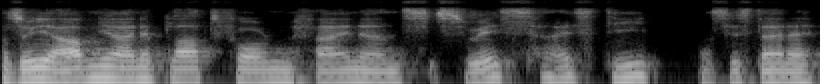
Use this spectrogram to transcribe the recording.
Also wir haben ja eine Plattform Finance Swiss heißt die. Das ist eine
